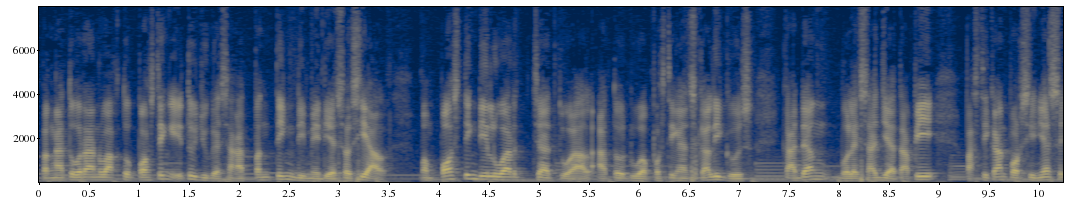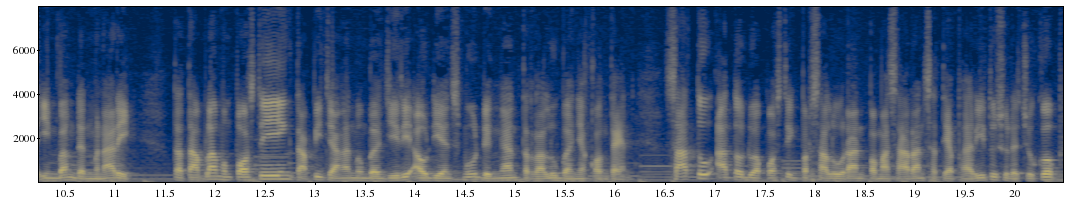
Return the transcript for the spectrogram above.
Pengaturan waktu posting itu juga sangat penting di media sosial. Memposting di luar jadwal atau dua postingan sekaligus kadang boleh saja, tapi pastikan porsinya seimbang dan menarik. Tetaplah memposting, tapi jangan membanjiri audiensmu dengan terlalu banyak konten. Satu atau dua posting per saluran pemasaran setiap hari itu sudah cukup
